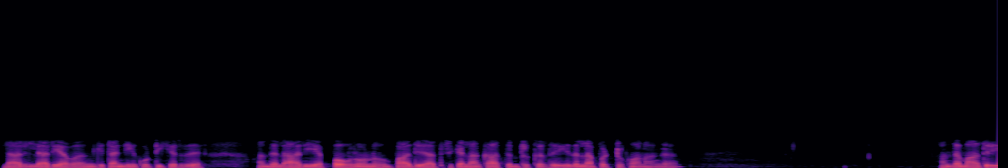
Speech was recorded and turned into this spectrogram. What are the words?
லாரி லாரியாக வாங்கி தண்ணியை கொட்டிக்கிறது. அந்த லாரி எப்போ வரும்னு பாதி ராத்திரிக்கெல்லாம் காத்துட்டுருக்கிறது இதெல்லாம் பட்டிருக்கோம் நாங்கள் அந்த மாதிரி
